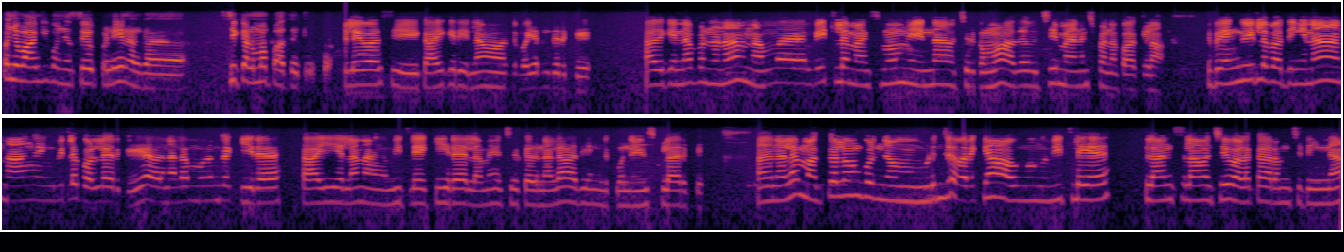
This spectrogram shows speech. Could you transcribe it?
கொஞ்சம் வாங்கி கொஞ்சம் சேவ் பண்ணி நாங்க சிக்கனமா பார்த்துட்டு இருக்கோம். விலைவாசி காய்கறி எல்லாம் அது உயர்ந்திருக்கு. அதுக்கு என்ன பண்ணணும்னா நம்ம வீட்டில் மேக்ஸிமம் என்ன வச்சுருக்கோமோ அதை வச்சு மேனேஜ் பண்ண பார்க்கலாம் இப்போ எங்கள் வீட்டில் பார்த்தீங்கன்னா நாங்கள் எங்கள் வீட்டில் கொல்லை இருக்குது அதனால் முருங்கைக்கீரை காய் எல்லாம் நாங்கள் வீட்டிலே கீரை எல்லாமே வச்சுருக்கிறதுனால அது எங்களுக்கு கொஞ்சம் யூஸ்ஃபுல்லாக இருக்குது அதனால் மக்களும் கொஞ்சம் முடிஞ்ச வரைக்கும் அவங்கவுங்க வீட்டிலேயே பிளான்ஸ்லாம் வச்சு வளர்க்க ஆரம்பிச்சிட்டிங்கன்னா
